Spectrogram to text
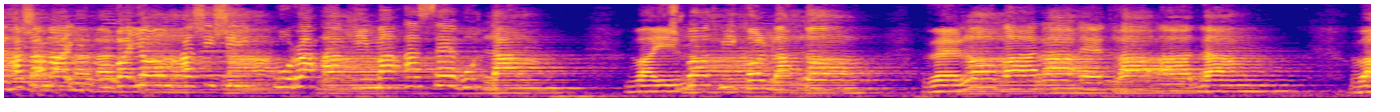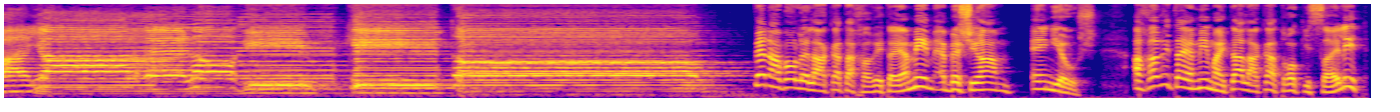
אל השמיים, וביום השישי הוא ראה כי מעשהו תם, וישבות מכל מלאכתו, ולא ברא את האדם. וירא ונעבור ללהקת אחרית הימים בשירם אין ייאוש. אחרית הימים הייתה להקת רוק ישראלית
